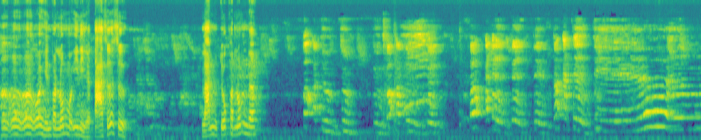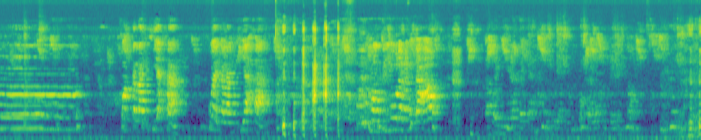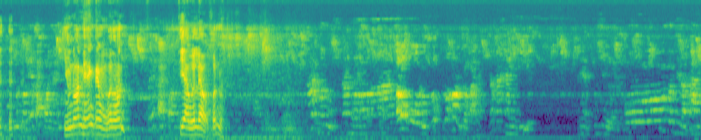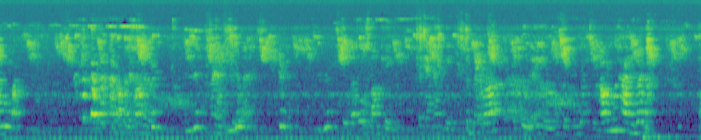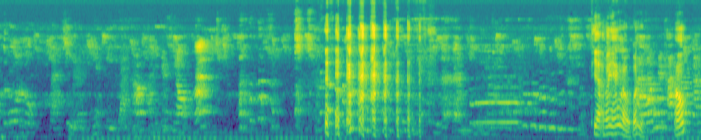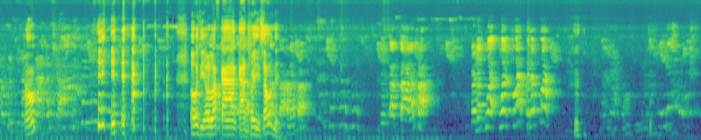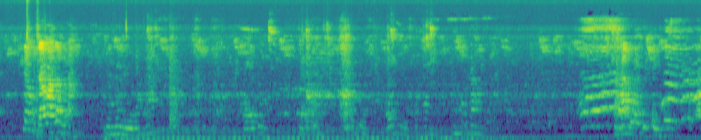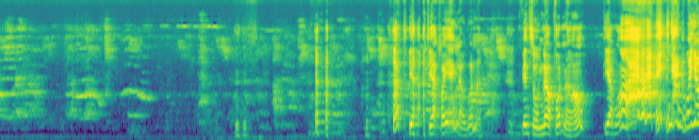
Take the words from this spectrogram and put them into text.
เออเออเออเออเห็นพัดลมบ่อีนี่ก็ตาเสือสือร้านโจกพัดลมเด้อก็อะตึงตึงตึงก็อะตึงตึงก็อะตึงตึงตึงก็อะตึงตึงคนกำลังเคี้ยค่ะกล้วยกำลังเคี้ยค่ะ มองที่ยูแล้วนะพี่สาว หิวนอนแห้งแต่ผมว่านอนซื้อขายของเที่ยวเบิดแล้วคนน่ะ เอ้าโอ้ลูกลูกลูกอ่อนกว่าบาทโอ้มันมีราคาอยู่อะ เอายูทานด้วยนะเอาตัวลูกลูกเอาอันนี้แค่เดียวฮะ เที่ยวไปแห้งเราคนน่ะเอา เอา เอาที่เอารับการอากาศไปเศร้านี่ ตาแล้วค่ะเด็กอัดตาแล้วค่ะ ไปแล้วตัวตัวตัวไปแล้วตัวเที่ยวจะมาเรื่องนี้ค่ะ เทียเทียวไปแห้งเราคนน่ะ เป็นสมแล้วพ้นน่ะเอเที่ยวว้ายังก็บ่อยู่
